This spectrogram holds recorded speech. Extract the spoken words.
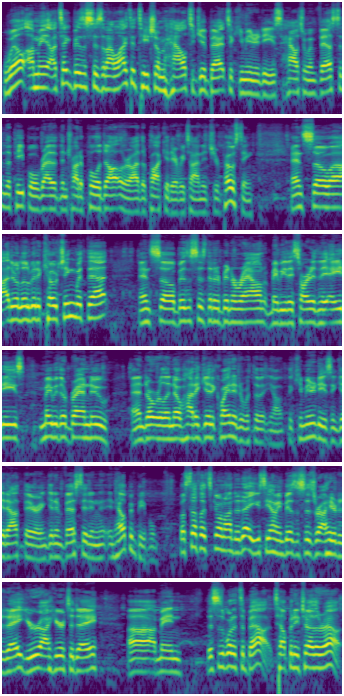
Well, I mean, I take businesses and I like to teach them how to give back to communities, how to invest in the people rather than try to pull a dollar out of their pocket every time that you're posting. And so uh, I do a little bit of coaching with that. And so businesses that have been around, maybe they started in the 80s, maybe they're brand new and don't really know how to get acquainted with the you know the communities and get out there and get invested in, in helping people. But stuff that's going on today, you see how many businesses are out here today. You're out here today. Uh, I mean, this is what it's about. It's helping each other out.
